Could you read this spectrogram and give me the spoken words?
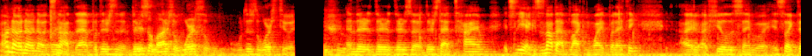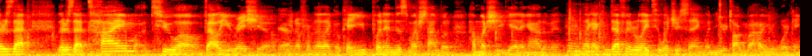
Oh no no no! It's But not that, but there's a there's, There's a lot there's a of- worth there's a worth to it. And there, there there's a there's that time. It's yeah because it's not that black and white but i think I, I feel the same way. It's like there's that there's that time to uh, value ratio Yeah. you know from the like okay you put in this much time but how much are you getting out of it? Mhm. like i can definitely relate to what you're saying when you're talking about how you're working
